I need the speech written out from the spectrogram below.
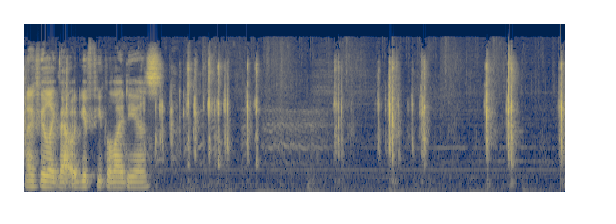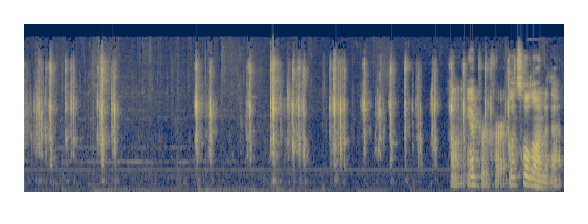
I feel like that would give people ideas. Oh, Emperor card. Let's hold on to that.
